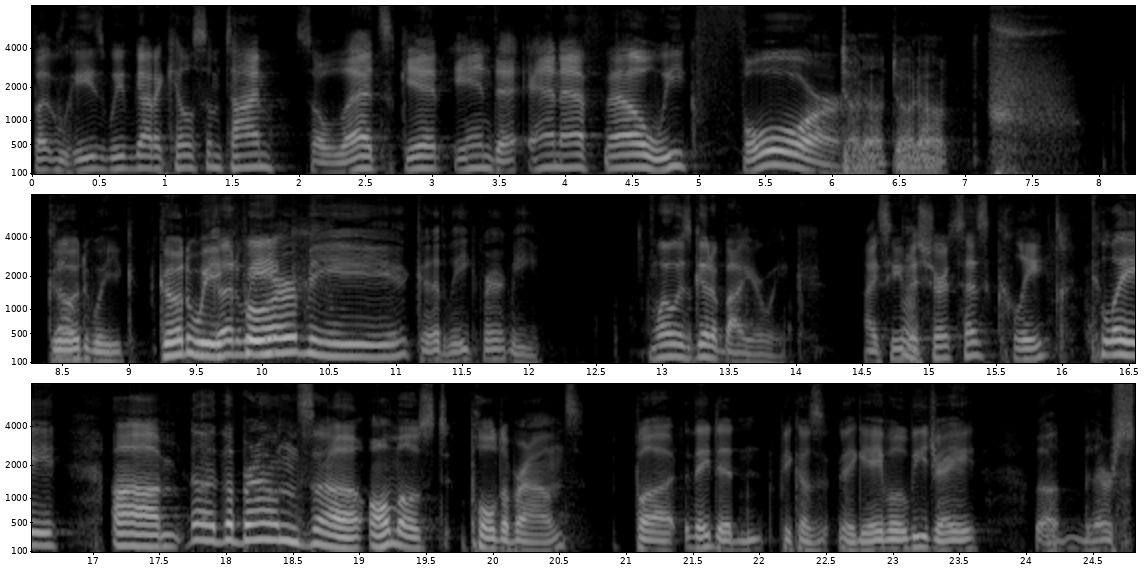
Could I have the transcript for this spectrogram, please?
but he's we've got to kill some time. So let's get into NFL Week Four. Dun-dun, dun-dun. Good week. Good week Good for me. Good week for me. What was good about your week? I see Hmm. the shirt says Clee. Clay. Um, the, the Browns uh, almost pulled a Browns, but they didn't because they gave OBJ uh, their s-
